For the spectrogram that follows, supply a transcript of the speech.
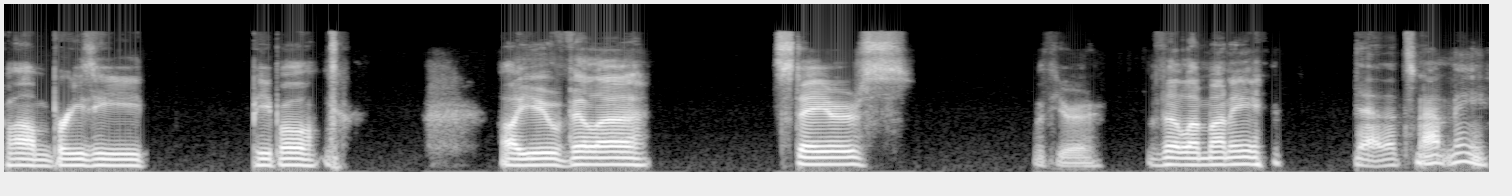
palm breezy people, all you villa stayers with your villa money, Yeah, that's not me.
